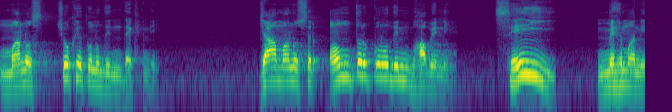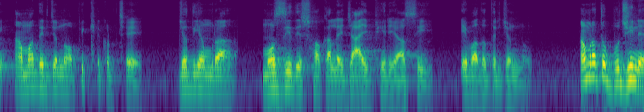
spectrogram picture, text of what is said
মানুষ চোখে কোনোদিন দেখেনি, যা মানুষের অন্তর কোনোদিন ভাবেনি, সেই মেহমানি আমাদের জন্য অপেক্ষা করছে। যদি আমরা মসজিদে সকালে যাই ফিরে আসি এবাদতের জন্য, আমরা তো বুঝি না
